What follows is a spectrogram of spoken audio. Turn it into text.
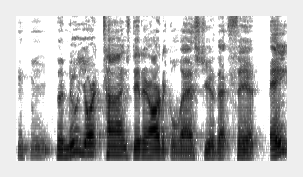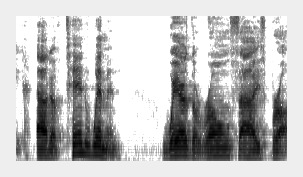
the New York Times did an article last year that said 8 out of 10 women wear the wrong size bra.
